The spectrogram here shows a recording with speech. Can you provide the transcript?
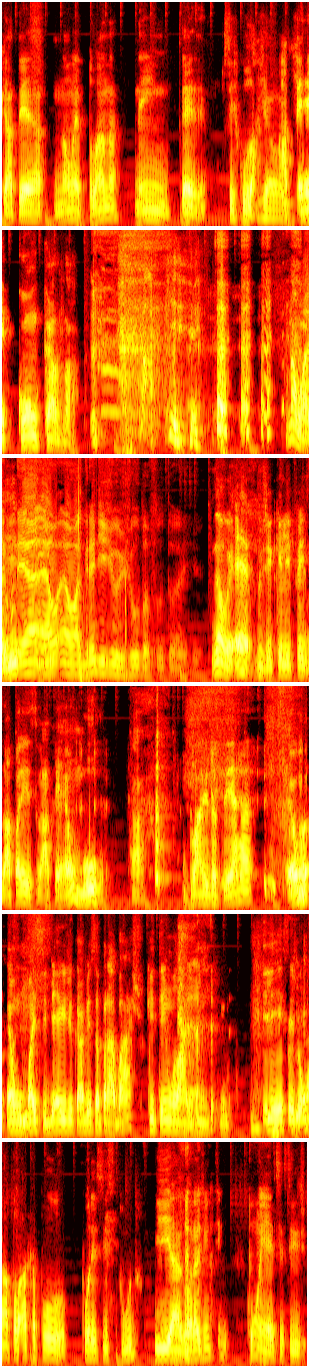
que a Terra não é plana nem é, circular. A. Terra é côncava. Não, aí. É, é, é uma grande jujuba flutuante. Não, é, do jeito que ele fez lá, apareceu. A Terra é um morro. tá? O planeta Terra é, um- é um iceberg de cabeça para baixo que tem um laguinho. em cima. Ele recebeu uma placa por, por esse estudo e agora a gente conhece esse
